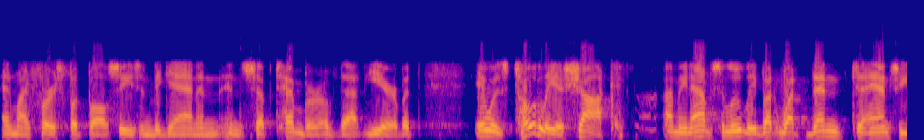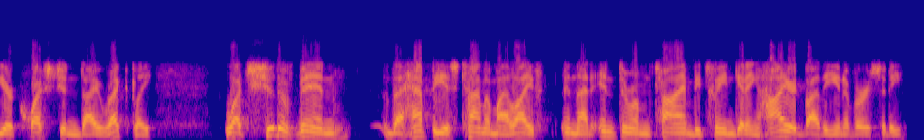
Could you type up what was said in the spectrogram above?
and my first football season began in, in September of that year. But it was totally a shock. I mean, absolutely. But what then, to answer your question directly, what should have been the happiest time of my life in that interim time between getting hired by the university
